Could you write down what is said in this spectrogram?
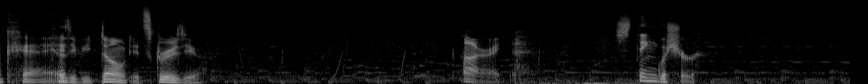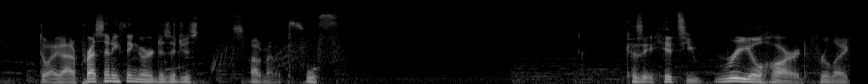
Okay. Because if you don't, it screws you. All right. Extinguisher. Do I gotta press anything, or does it just It's automatic. woof? Because it hits you real hard for like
